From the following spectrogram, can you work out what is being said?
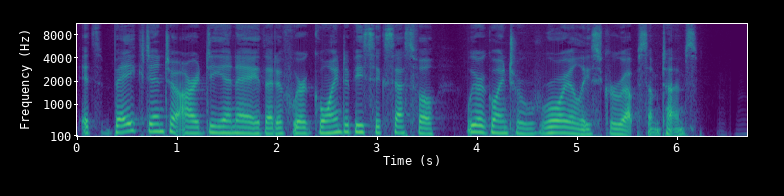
it's baked into our DNA that if we're going to be successful, we are going to royally screw up sometimes. Mm-hmm.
